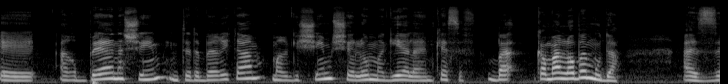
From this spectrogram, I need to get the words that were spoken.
אה, הרבה אנשים, אם תדבר איתם, מרגישים שלא מגיע להם כסף. ב, כמובן לא במודע. אז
